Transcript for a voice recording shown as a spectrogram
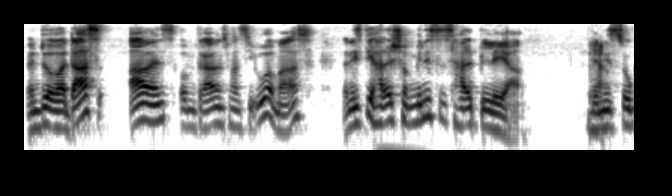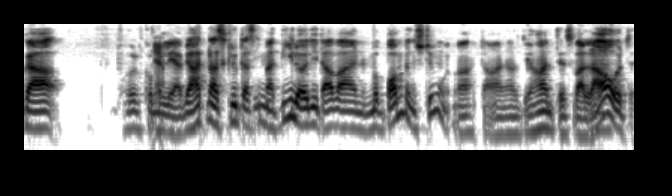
Wenn du aber das abends um 23 Uhr machst, dann ist die Halle schon mindestens halb leer. Wenn ja. nicht sogar vollkommen ja. leer. Wir hatten das Glück, dass immer die Leute, die da waren, Bombenstimmung gemacht haben. Also die Hand, das war laut.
